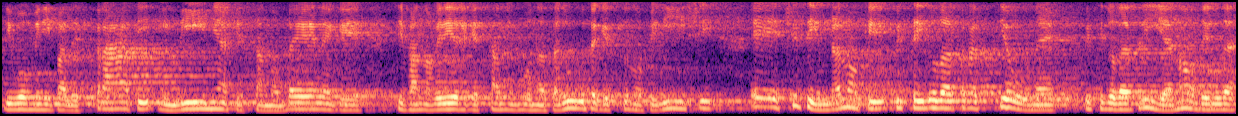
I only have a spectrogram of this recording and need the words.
di uomini palestrati, in linea, che stanno bene, che si fanno vedere che stanno in buona salute, che sono felici e ci sembra no, che questa idolatrazione, questa idolatria no, del,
